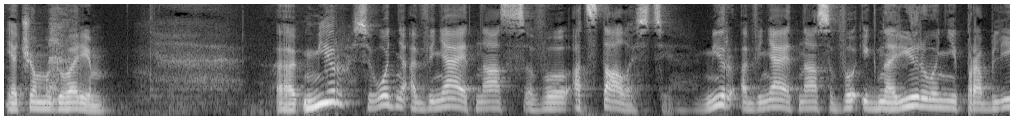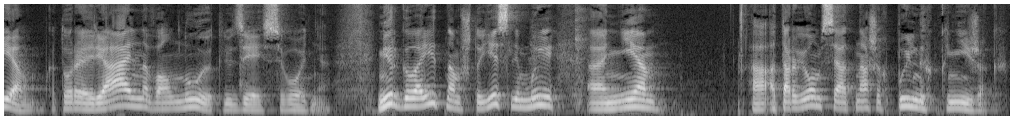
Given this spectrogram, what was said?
и о чем мы говорим. Мир сегодня обвиняет нас в отсталости – Мир обвиняет нас в игнорировании проблем, которые реально волнуют людей сегодня. Мир говорит нам, что если мы э, не э, оторвемся от наших пыльных книжек,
